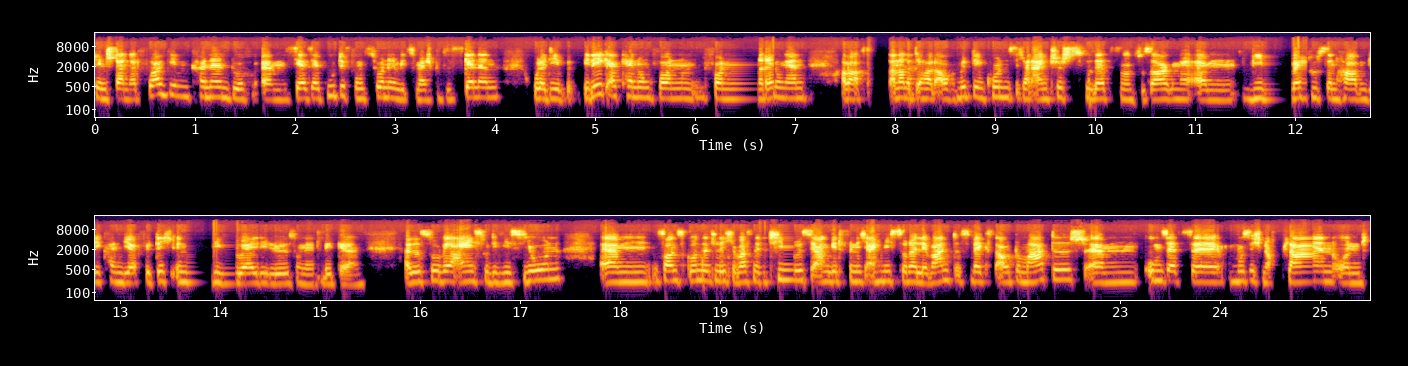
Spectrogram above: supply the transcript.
den Standard vorgeben können durch ähm, sehr, sehr gute Funktionen, wie zum Beispiel das Scannen oder die Belegerkennung von, von Rechnungen, aber auf anderen Seite halt auch mit den Kunden sich an einen Tisch zu setzen und zu sagen, ähm, wie möchtest du es denn haben, wie können wir für dich individuell die Lösung entwickeln. Also so wäre eigentlich so die Vision. Ähm, sonst grundsätzlich, was eine Teamgröße angeht, finde ich eigentlich nicht so relevant. Es wächst automatisch. Ähm, Umsätze muss ich noch planen und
